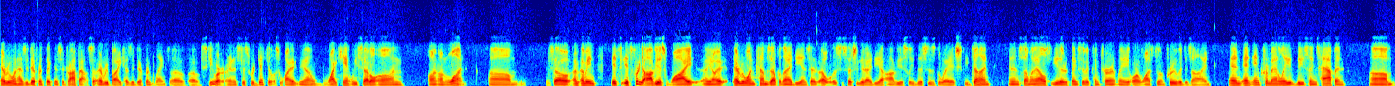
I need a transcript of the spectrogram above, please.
everyone has a different thickness of dropout. So every bike has a different length of, of skewer, and it's just ridiculous. Why you know why can't we settle on on on one? Um, so I, I mean it's it's pretty obvious why you know everyone comes up with an idea and says, "Oh, well, this is such a good idea. Obviously, this is the way it should be done." And then someone else either thinks of it concurrently or wants to improve a design, and and incrementally these things happen. Um,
